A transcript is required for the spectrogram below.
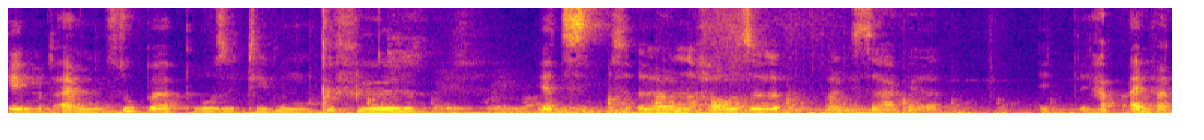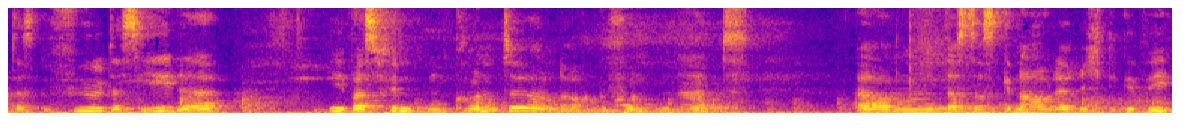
gehe mit einem super positiven Gefühl jetzt äh, nach Hause, weil ich sage, ich, habe einfach das Gefühl, dass jeder hier was finden konnte und auch gefunden hat, ähm, dass das genau der richtige Weg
